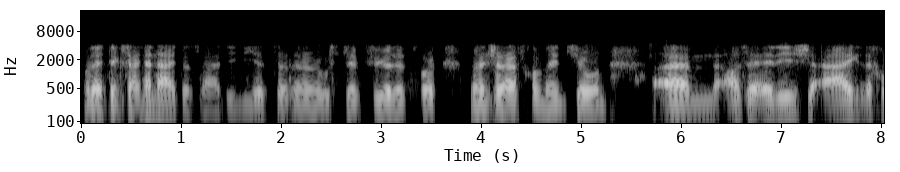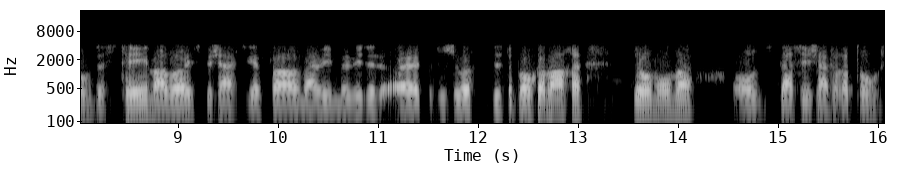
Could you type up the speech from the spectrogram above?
Und er hat dann gesagt, nein, nein, das werde ich nie zu einem Austritt führen zur Menschenrechtskonvention. Ähm, also er ist eigentlich um das Thema, das uns beschäftigt, vor allem auch immer wieder äh, versucht, den Bogen machen drumherum. Und das ist einfach ein Punkt,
